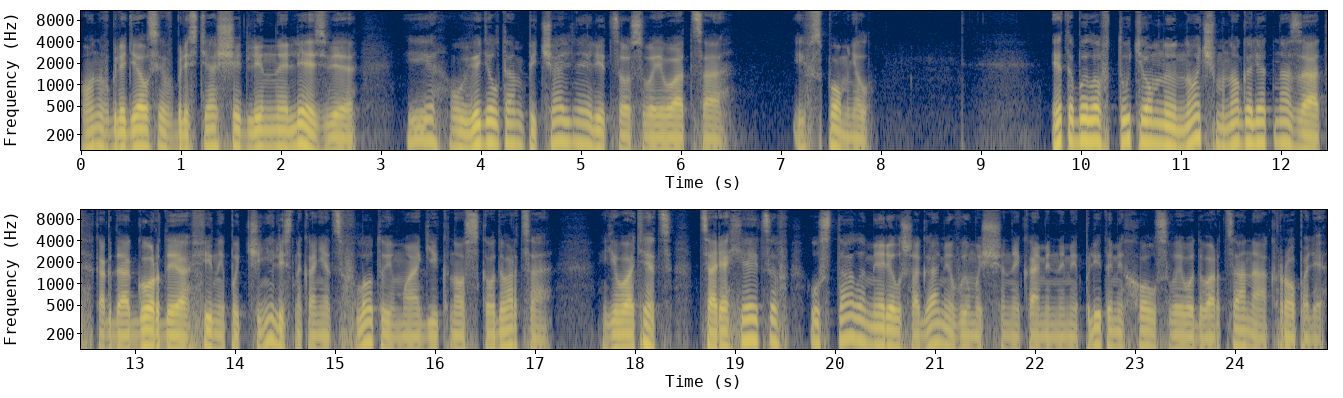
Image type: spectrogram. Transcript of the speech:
Он вгляделся в блестящее длинное лезвие и увидел там печальное лицо своего отца. И вспомнил. Это было в ту темную ночь много лет назад, когда гордые Афины подчинились, наконец, флоту и магии Кносского дворца. Его отец, царь Ахейцев, устало мерил шагами вымощенный каменными плитами холл своего дворца на Акрополе.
